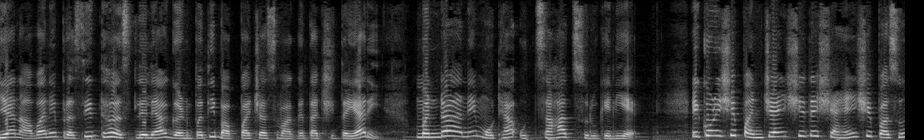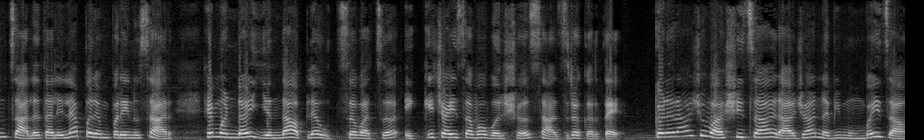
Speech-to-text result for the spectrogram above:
या नावाने प्रसिद्ध असलेल्या गणपती बाप्पाच्या स्वागताची तयारी मंडळाने मोठ्या उत्साहात सुरू केली आहे. एकोणीसशे पंच्याऐंशी ते शहाऐंशी पासून चालत आलेल्या परंपरेनुसार हे मंडळ यंदा आपल्या उत्सवाचं एक्केचाळीसावं वर्ष साजरं करत आहे गणराज वाशीचा राजा नवी मुंबईचा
